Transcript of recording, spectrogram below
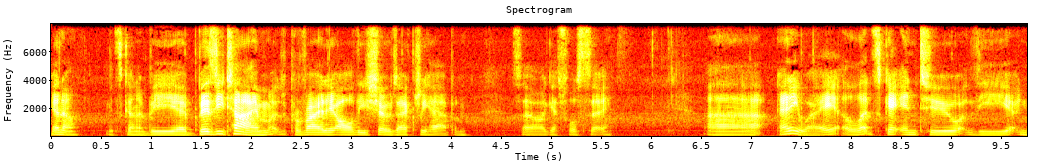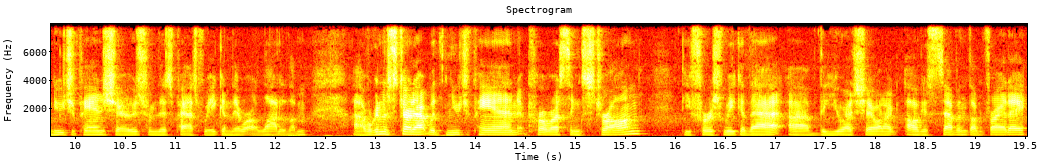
you know, it's going to be a busy time provided all these shows actually happen. So I guess we'll see. Uh, anyway, let's get into the New Japan shows from this past week, and there were a lot of them. Uh, we're going to start out with New Japan Pro Wrestling Strong, the first week of that, uh, the U.S. show on August 7th on Friday.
